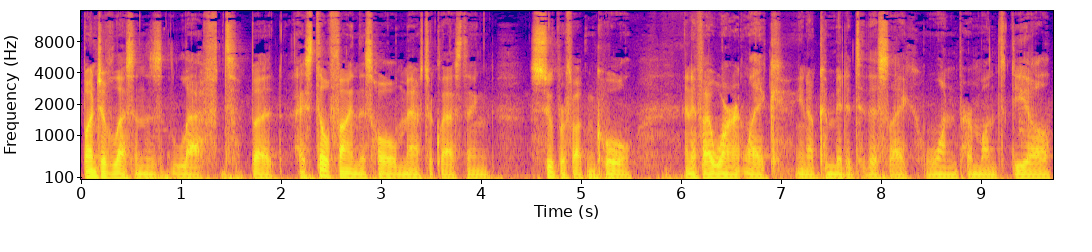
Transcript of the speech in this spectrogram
bunch of lessons left, but I still find this whole masterclass thing super fucking cool. And if I weren't like you know committed to this like one per month deal,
